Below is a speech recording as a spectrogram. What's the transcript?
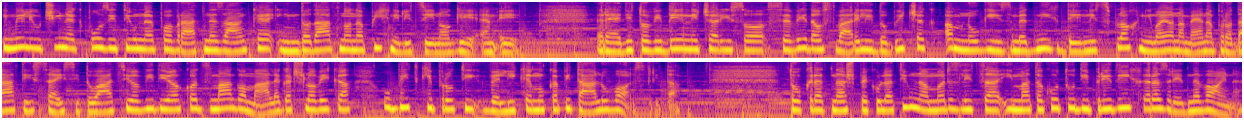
imeli učinek pozitivne povratne zanke in dodatno napihnili ceno GME. Reditovi delničari so seveda ustvarili dobiček, a mnogi izmed njih delnic sploh nimajo namena prodati, saj situacijo vidijo kot zmago malega človeka v bitki proti velikemu kapitalu Wall Streeta. Tokratna špekulativna mrzlica ima tako tudi pridih razredne vojne.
